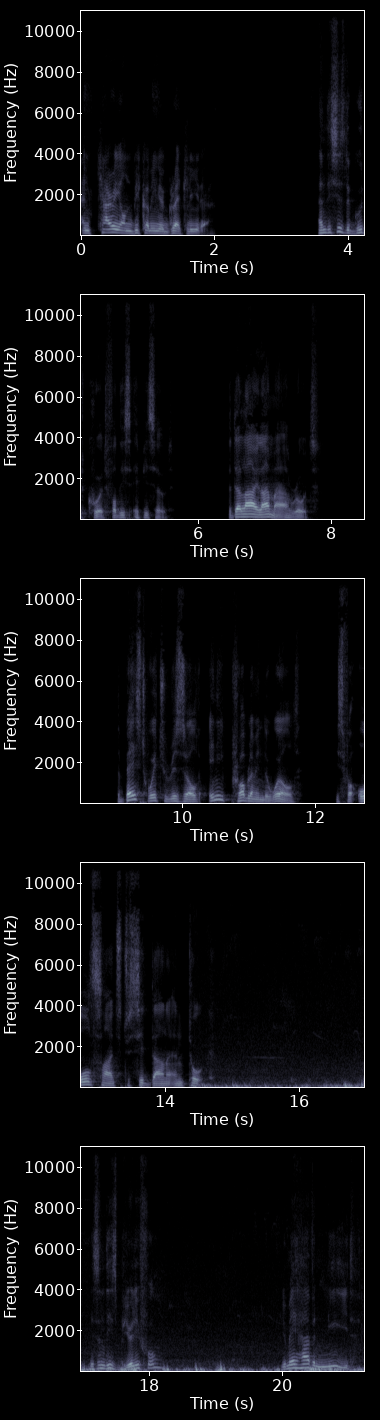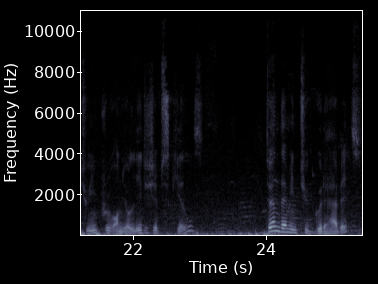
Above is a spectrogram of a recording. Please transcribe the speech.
and carry on becoming a great leader. And this is the good quote for this episode. The Dalai Lama wrote, the best way to resolve any problem in the world is for all sides to sit down and talk. Isn't this beautiful? You may have a need to improve on your leadership skills, turn them into good habits,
